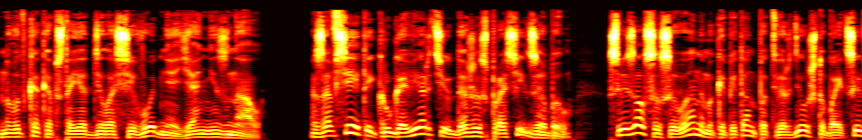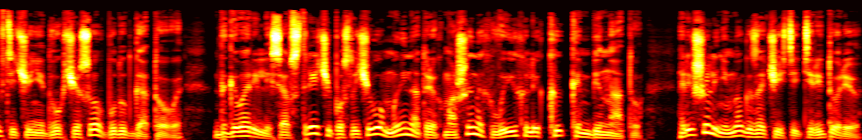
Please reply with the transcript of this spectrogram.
но вот как обстоят дела сегодня, я не знал. За всей этой круговертью даже спросить забыл. Связался с Иваном, и капитан подтвердил, что бойцы в течение двух часов будут готовы. Договорились о встрече, после чего мы на трех машинах выехали к комбинату. Решили немного зачистить территорию,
